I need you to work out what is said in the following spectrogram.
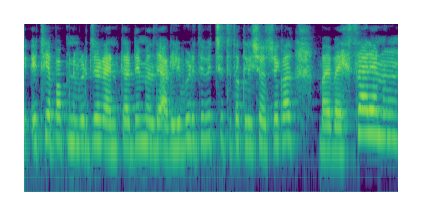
ਇੱਥੇ ਆਪਾਂ ਆਪਣੀ ਵੀਡੀਓ ਜਿਹੜਾ ਐਂਡ ਕਰਦੇ ਮਿਲਦੇ ਅਗਲੀ ਵੀਡੀਓ ਦੇ ਵਿੱਚ ਇੱਥੇ ਤੱਕ ਲਈ ਸਤਿ ਸ਼੍ਰੀ ਅਕਾਲ ਬਾਏ ਬਾਏ ਸਾਰਿਆਂ ਨੂੰ।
